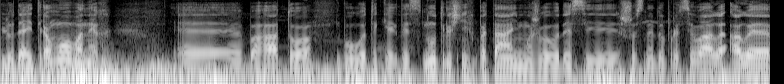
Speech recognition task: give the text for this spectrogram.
людей травмованих. е, Багато було таких десь внутрішніх питань, можливо, десь і щось не допрацювали, але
